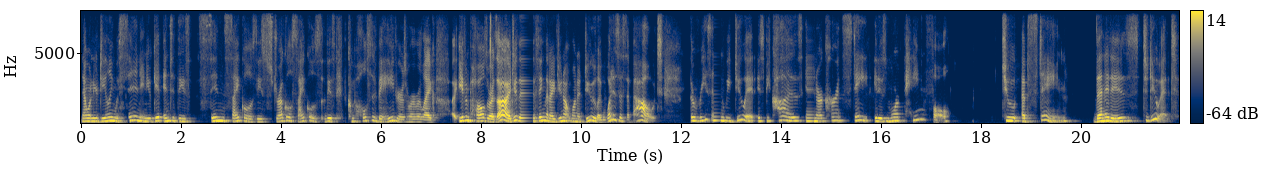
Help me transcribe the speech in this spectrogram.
Now, when you're dealing with sin and you get into these sin cycles, these struggle cycles, these compulsive behaviors where we're like, uh, even Paul's words, oh, I do the thing that I do not want to do. Like, what is this about? The reason we do it is because in our current state, it is more painful to abstain than it is to do it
